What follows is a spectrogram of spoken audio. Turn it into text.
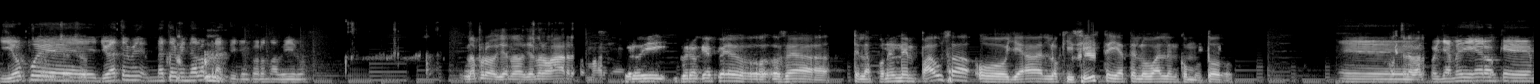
Y yo, pues, yo ya termi- me terminé la práctica el coronavirus. No, pero ya no, ya no lo vas a retomar. Pero, y- pero qué pedo, o sea, ¿te la ponen en pausa o ya lo que hiciste ya te lo valen como todo? Eh, pues ya me dijeron que,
